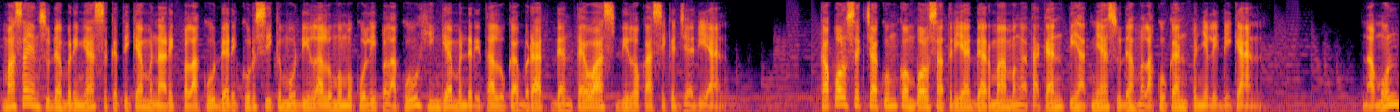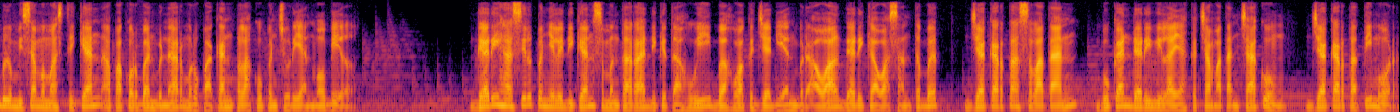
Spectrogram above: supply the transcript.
masa yang sudah beringas seketika menarik pelaku dari kursi kemudi lalu memukuli pelaku hingga menderita luka berat dan tewas di lokasi kejadian. Kapolsek Cakung Kompol Satria Dharma mengatakan pihaknya sudah melakukan penyelidikan. Namun belum bisa memastikan apa korban benar merupakan pelaku pencurian mobil. Dari hasil penyelidikan sementara diketahui bahwa kejadian berawal dari kawasan Tebet, Jakarta Selatan, bukan dari wilayah Kecamatan Cakung, Jakarta Timur.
